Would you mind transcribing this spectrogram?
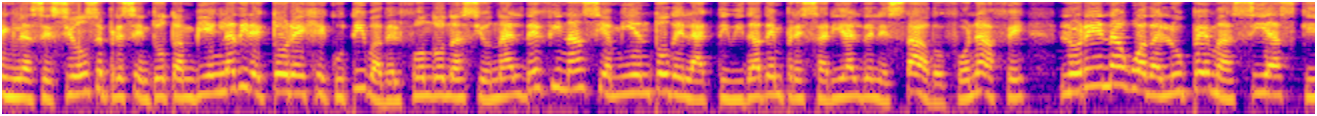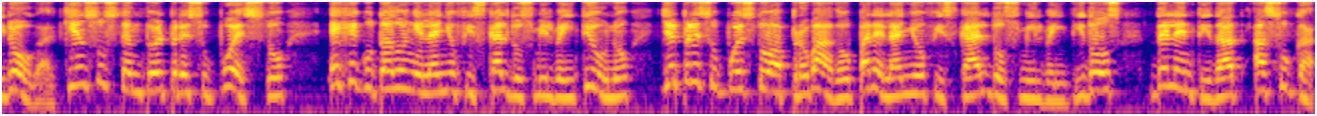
En la sesión se presentó también la directora ejecutiva del Fondo Nacional de Financiamiento de la Actividad Empresarial del Estado, FONAFE, Lorena Guadalupe Macías Quiroga, quien sustentó el presupuesto ejecutado en el año fiscal 2021 y el presupuesto aprobado para el año fiscal 2022 de la entidad Azúcar.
